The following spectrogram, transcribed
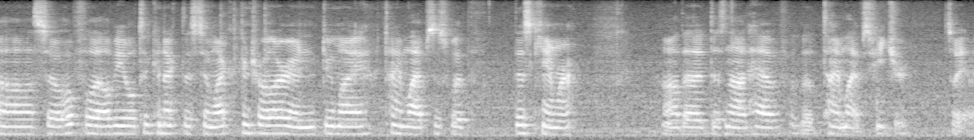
Uh, so hopefully I'll be able to connect this to a microcontroller and do my time lapses with this camera uh, that does not have the time lapse feature. So yeah.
